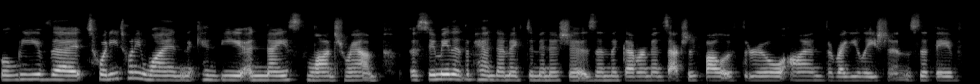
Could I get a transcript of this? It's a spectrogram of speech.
believe that 2021 can be a nice launch ramp, assuming that the pandemic diminishes and the governments actually follow through on the regulations that they've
